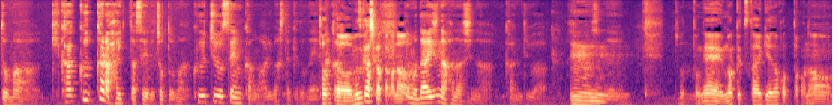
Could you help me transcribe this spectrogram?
とまあ企画から入ったせいでちょっとまあ空中戦感はありましたけどね。ちょっと難しかったかな。でも大事な話な感じはうしますね。ん。ちょっとねうまく伝えきれなかったかな。う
